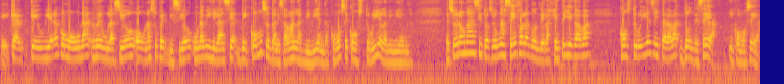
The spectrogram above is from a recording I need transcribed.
eh, que, que, hubiera como una regulación o una supervisión, una vigilancia de cómo se organizaban las viviendas, cómo se construía la vivienda. Eso era una situación acéfala donde la gente llegaba, construía, se instalaba donde sea y como sea.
